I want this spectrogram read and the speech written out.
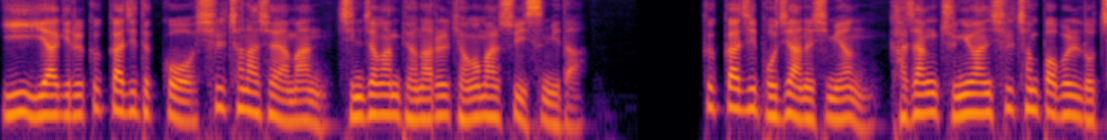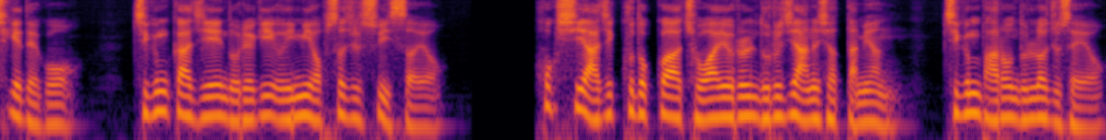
이 이야기를 끝까지 듣고 실천하셔야만 진정한 변화를 경험할 수 있습니다. 끝까지 보지 않으시면 가장 중요한 실천법을 놓치게 되고 지금까지의 노력이 의미 없어질 수 있어요. 혹시 아직 구독과 좋아요를 누르지 않으셨다면 지금 바로 눌러주세요.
